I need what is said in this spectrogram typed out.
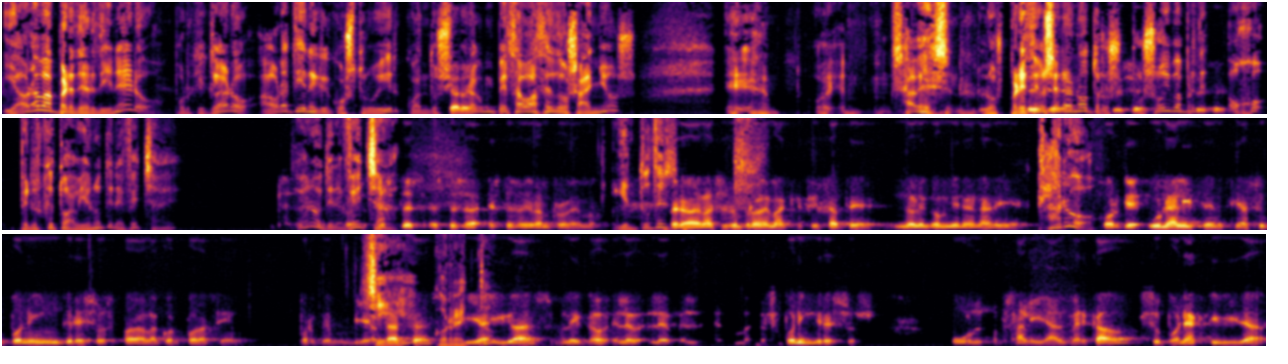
y ahora va a perder dinero, porque claro, ahora tiene que construir, cuando se hubiera empezado hace dos años, eh, ¿sabes? Los precios eran otros, pues hoy va a perder, ojo, pero es que todavía no tiene fecha, ¿eh? Todavía no tiene fecha. Este, este, es, este, es, el gran problema. ¿Y entonces... Pero además es un problema que, fíjate, no le conviene a nadie. Claro. Porque una licencia supone ingresos para la corporación. Porque vía tasas, vía IVAs, supone ingresos un, salir al mercado supone actividad,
